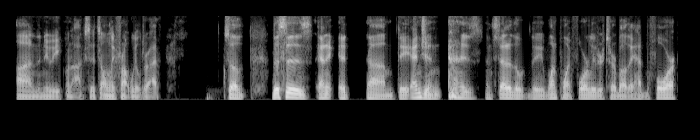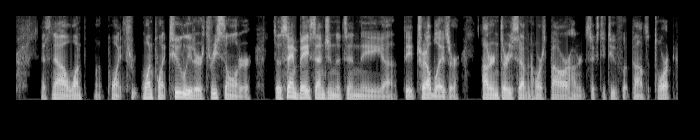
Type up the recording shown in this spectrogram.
on the new Equinox. It's only front-wheel drive. So this is and it, it um, the engine is instead of the the 1.4 liter turbo they had before, it's now 1.3 1.2 liter three cylinder. So the same base engine that's in the uh, the Trailblazer 137 horsepower, 162 foot pounds of torque,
